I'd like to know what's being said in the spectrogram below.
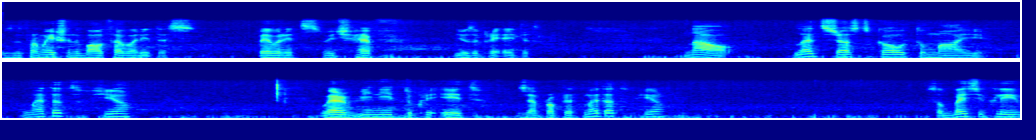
information about favorites favorites which have user created. Now let's just go to my method here where we need to create the appropriate method here so basically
